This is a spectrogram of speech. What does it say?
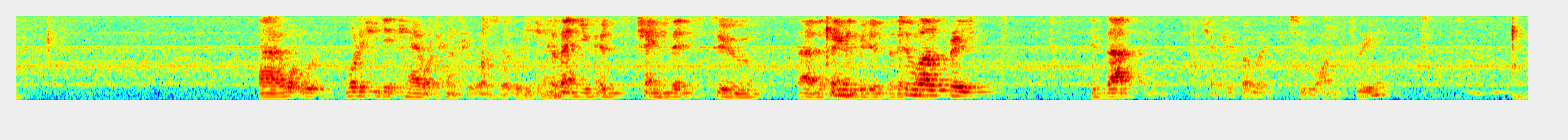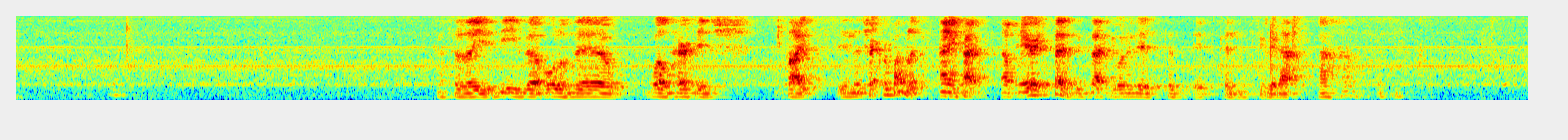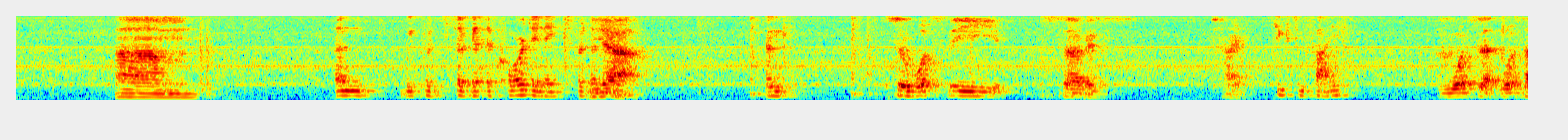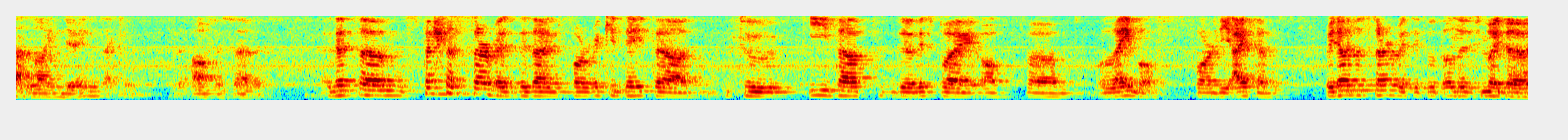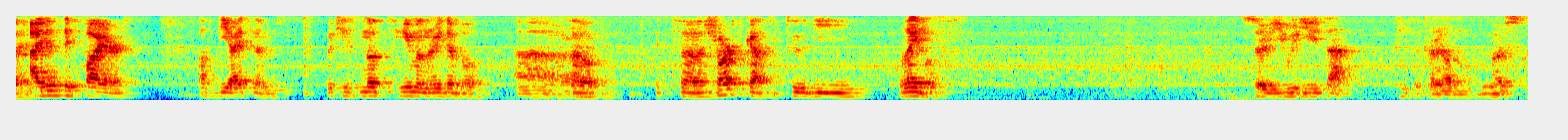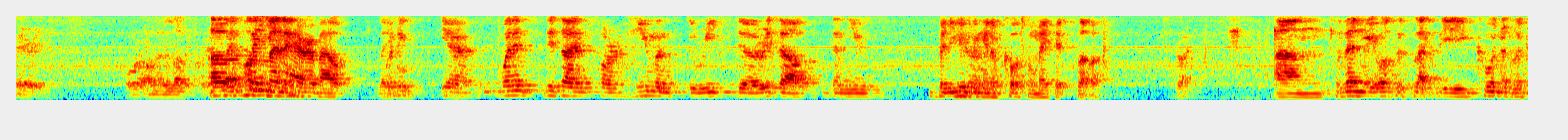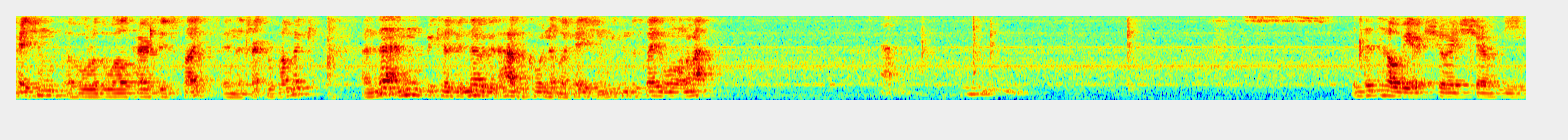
Uh, what would, what if you did care what the country was? What would you change? So then you could change this to uh, the same as we did for this one. 213 Is that Check your Republic. two one three? And So the, these are all of the World Heritage sites in the Czech Republic. And in fact, up here it says exactly what it is because it can figure it out. Uh-huh. Um, And we could still get the coordinates for the yeah. And so what's the service tag? 625. What's that? What's that line doing exactly? After service. That's a special service designed for Wikidata to ease up the display of um, labels for the items. Without the service, it would only display the identifiers of the items, which is not human readable. Ah. So- okay. It's a shortcut to the labels. So you would use that piece of code on most queries, or on a lot of queries. Uh, when, on you many. care about When labels. it's, yeah, when it's designed for humans to read the result, then you But using it, of course, will make it slower. Right. Um, so then we also select the coordinate locations of all of the World Heritage sites in the Czech Republic. And then, because it knows it has a coordinate location, we can display them all on a map. And that's how we actually show the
